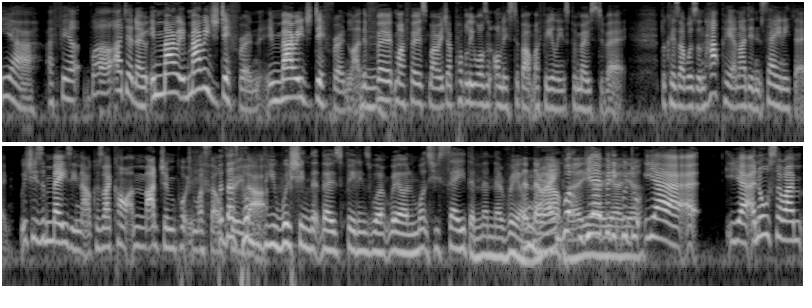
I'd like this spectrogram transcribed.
yeah, I feel well. I don't know. In marriage, marriage different. In marriage, different. Like the fir- my first marriage, I probably wasn't honest about my feelings for most of it because I was unhappy and I didn't say anything, which is amazing now because I can't imagine putting myself But that's through probably that. you wishing that those feelings weren't real, and once you say them, then they're real. Then they're right? out Well, there, yeah, yeah, but yeah, it would, yeah. yeah, uh, yeah, and also I'm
